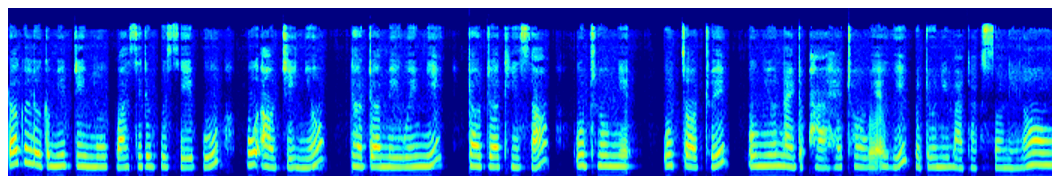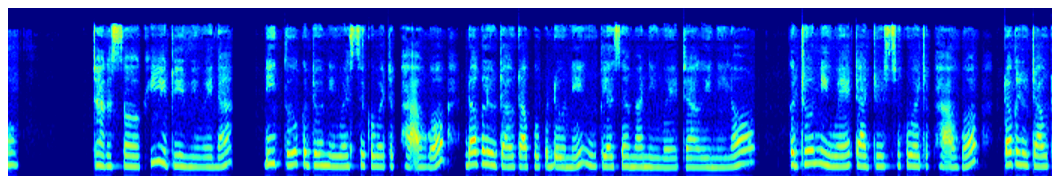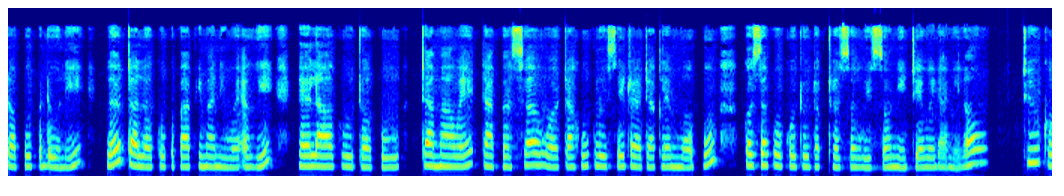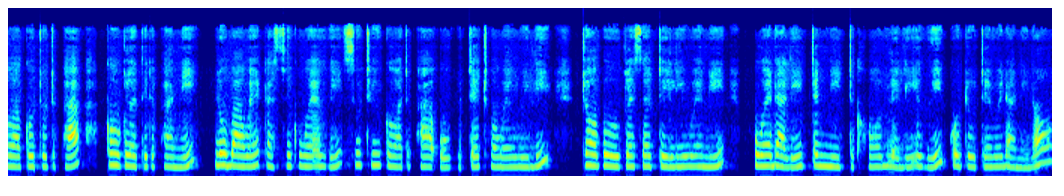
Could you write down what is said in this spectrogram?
ဒေါကလူကမီတီမူပွားစီတပုစီဘူးပူအောင်ကြည်ညွ ဒေါက်တာမေဝင်းမြင့်ဒေါက်တာခင်ဆောင်ဦးထုံးမြင့်ဦးကျော်ထွေဦးမျိုးနိုင်တဖာဟဲထော်ဝဲအကြီးပဒိုနီဘာတက်စောနေလောဒါကစောခီတီမီဝဲနာဒီတိုကဒိုနေဝဲစုကဝဲတဖာအောဒေါကလူတောက်တာပုပဒိုနေဂလဆမနီဝဲတာရင်းနီလောကဒိုနီဝဲတာတူစုကဝဲတဖာအောဒေါကလူတောက်တာပုပဒိုနေလဲတာလကိုကပါဖိမနီဝဲအကြီးလဲလာကူတော့ပူ တာမဝဲတာပဆွဲဝတာဟုကလူစီတာတကလမောပူကောဆပိုကိုတိုဒေါက်တာဇဝီဆိုနေတဲဝဲတာနီလောသူကောကိုတိုတဖာကောကလတိတဖာနီလိုပါဝဲတဆုကဝဲအဝေစုထူကောတဖာအိုပတဲထောဝဲဝီလီဒေါ်ဘူကလစတေလီဝဲနေဝဲဒါလီတနီတခေါဘလေလီအဝေကိုတိုတဲဝဲဒါနီနော်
